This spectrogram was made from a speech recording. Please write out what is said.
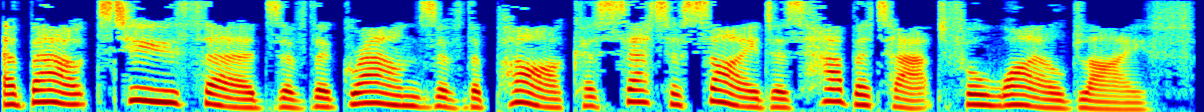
About two-thirds of the grounds of the park are set aside as habitat for wildlife.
